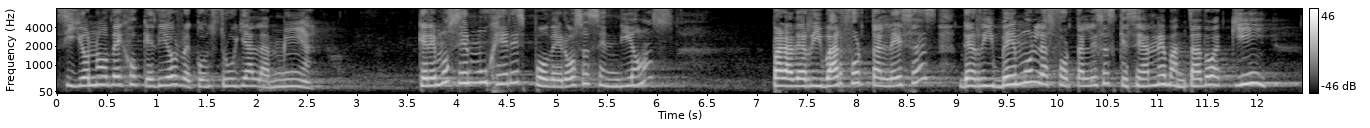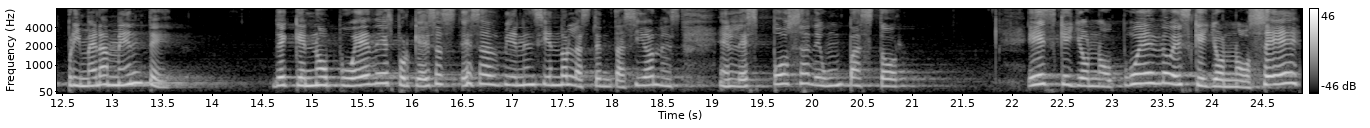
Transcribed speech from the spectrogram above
si yo no dejo que Dios reconstruya la mía. ¿Queremos ser mujeres poderosas en Dios? Para derribar fortalezas, derribemos las fortalezas que se han levantado aquí, primeramente. De que no puedes, porque esas, esas vienen siendo las tentaciones en la esposa de un pastor. Es que yo no puedo, es que yo no sé,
